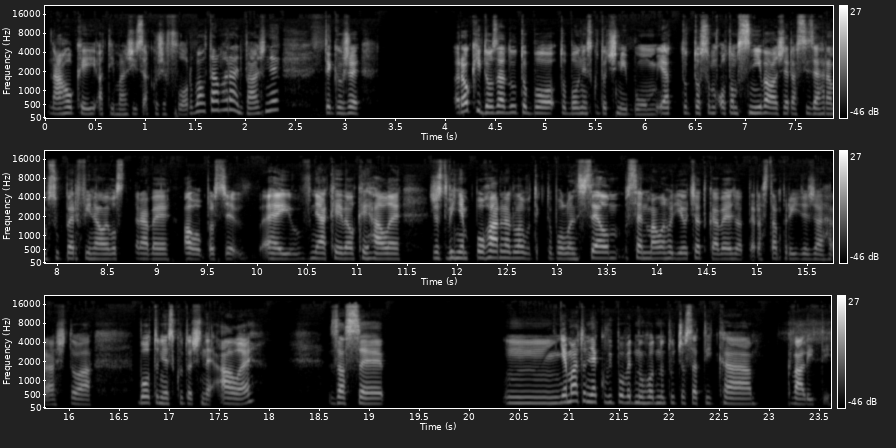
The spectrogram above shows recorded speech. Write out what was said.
na hokej, a ty máš ísť akože florbal tam hrať, vážne? Takže roky dozadu to bol, to bol neskutočný boom. Ja to, to som o tom snívala, že raz si zahrám superfinále vo Strave, alebo proste hej, v nejakej veľkej hale, že zdvihnem pohár nad hlavu, tak to bol len sen, sen malého dievčatka, vieš, a teraz tam prídeš a hráš to a bolo to neskutočné. Ale zase mm, nemá to nejakú vypovednú hodnotu, čo sa týka kvality.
